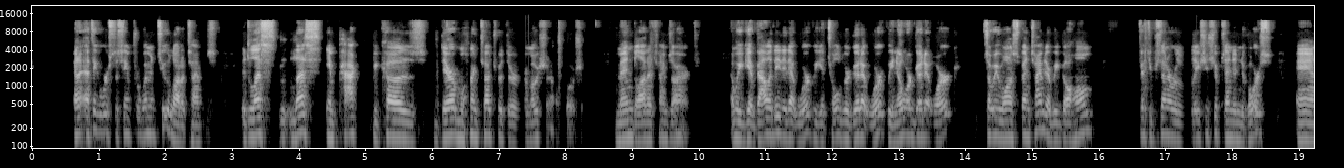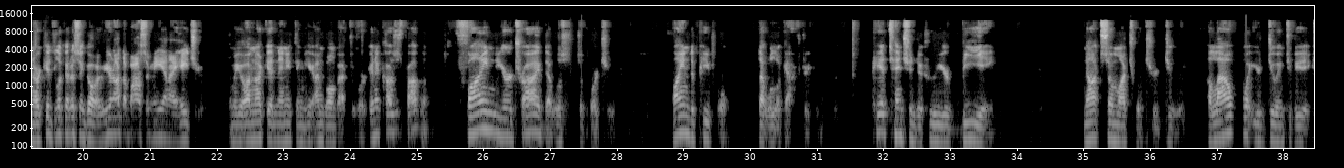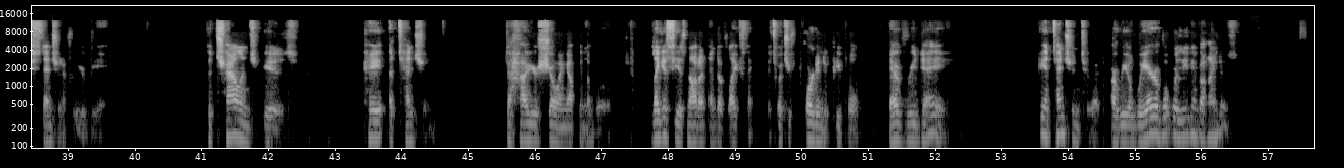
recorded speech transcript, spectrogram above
and I think it works the same for women too. A lot of times, it's less less impact because they're more in touch with their emotional quotient. Men a lot of times aren't, and we get validated at work. We get told we're good at work. We know we're good at work, so we want to spend time there. We go home 50% of relationships end in divorce. And our kids look at us and go, You're not the boss of me, and I hate you. And we go, I'm not getting anything here. I'm going back to work. And it causes problems. Find your tribe that will support you. Find the people that will look after you. Pay attention to who you're being, not so much what you're doing. Allow what you're doing to be the extension of who you're being. The challenge is pay attention to how you're showing up in the world. Legacy is not an end of life thing, it's what you've poured into people every day. Pay attention to it. Are we aware of what we're leaving behind us?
